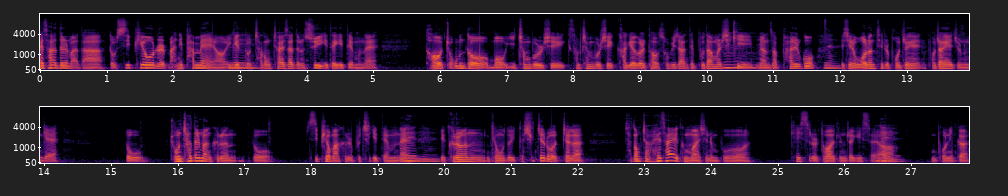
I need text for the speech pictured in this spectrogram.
회사들마다 또 CPO를 많이 판매해요. 이게 네. 또 자동차 회사들은 수익이 되기 때문에 더 조금 더 뭐 2천 불씩, 3천 불씩 가격을 더 소비자한테 부담을 시키면서 팔고 네. 대신에 워런티를 보장해 보장해 주는 게 또 좋은 차들만 그런 또 CPO 마크를 붙이기 때문에 네네. 예, 그런 경우도 있다. 실제로 제가 자동차 회사에 근무하시는 분 케이스를 도와준 적이 있어요. 네. 보니까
